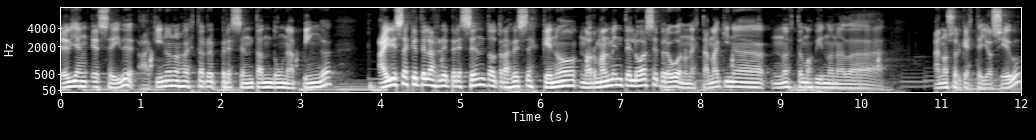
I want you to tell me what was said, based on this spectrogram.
Debian SID. Aquí no nos está representando una pinga. Hay veces que te las representa, otras veces que no. Normalmente lo hace, pero bueno, en esta máquina no estamos viendo nada, a no ser que esté yo ciego.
